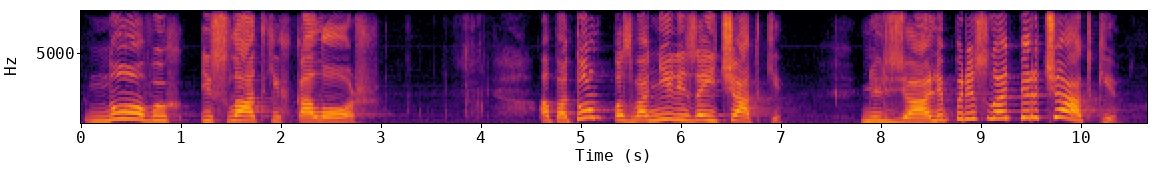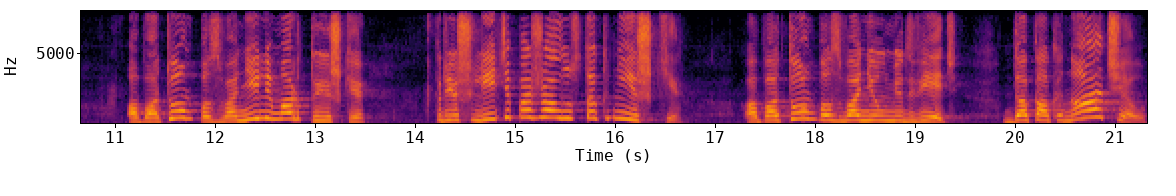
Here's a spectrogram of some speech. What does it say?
новых и сладких калош. А потом позвонили зайчатки. Нельзя ли прислать перчатки? А потом позвонили мартышки. Пришлите, пожалуйста, книжки. А потом позвонил медведь. Да как начал,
